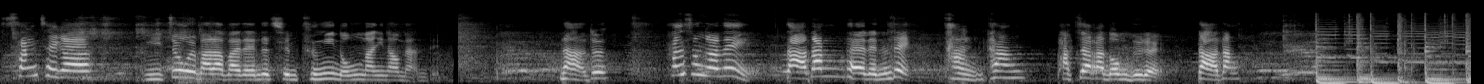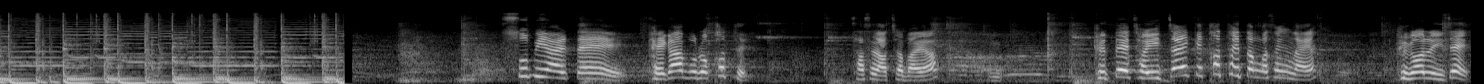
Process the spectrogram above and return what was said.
상체가 이쪽을 바라봐야 되는데 지금 등이 너무 많이 나오면 안 돼. 하나, 둘. 한순간에 따당 봐야 되는데 탕탕 박자가 너무 느려요. 따당. 수비할 때 대각으로 커트. 자세 낮춰봐요. 음. 그때 저희 짧게 커트했던 거 생각나요? 그거를 이제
